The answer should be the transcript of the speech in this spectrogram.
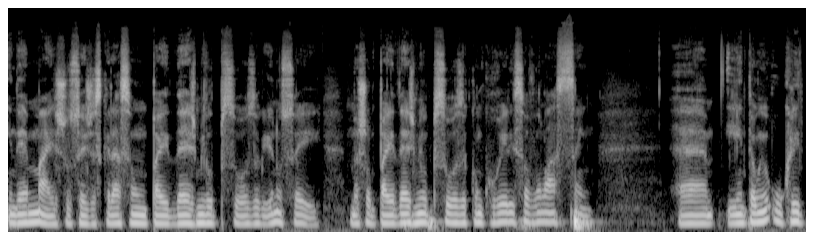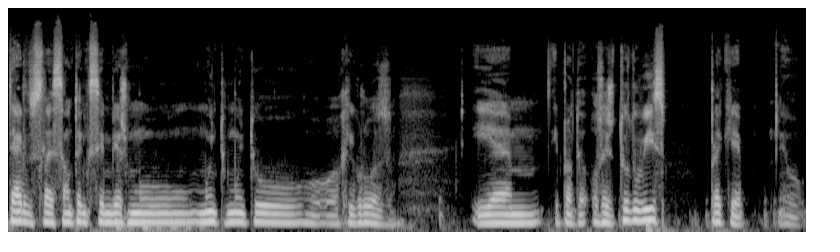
ainda é mais, ou seja, se calhar são um pai 10 mil pessoas, eu não sei, mas são um pai 10 mil pessoas a concorrer e só vão lá 100. Uh, e então o critério de seleção tem que ser mesmo muito, muito rigoroso. E, um, e pronto, ou seja, tudo isso para quê? Eu,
